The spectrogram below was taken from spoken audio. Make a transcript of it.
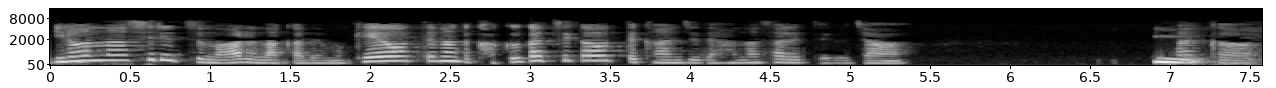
いろんな私立のある中でも、慶応ってなんか格が違うって感じで話されてるじゃん。うん。なんか、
